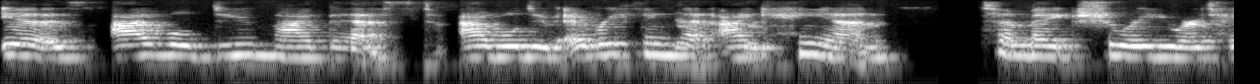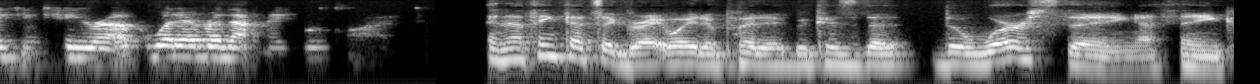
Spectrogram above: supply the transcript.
is I will do my best. I will do everything that I can to make sure you are taken care of, whatever that may look like. And I think that's a great way to put it because the the worst thing I think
